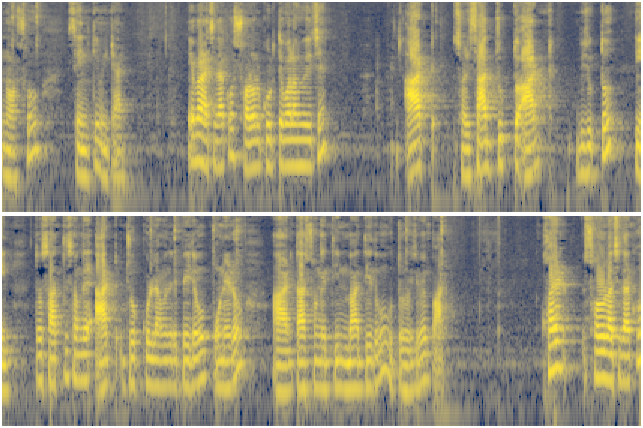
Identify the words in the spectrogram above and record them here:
নশো সেন্টিমিটার। এবার আছে, দেখো, সরল করতে বলা হয়েছে। আট সরি সাত যুক্ত আট বিযুক্ত তিন। তো সাতের সঙ্গে আট যোগ করলে আমাদের পেয়ে যাব পনেরো, আর তার সঙ্গে তিন বাদ দিয়ে দেবো, উত্তর হয়ে যাবে বারো। ক্ষয়ের সরল আছে দেখো,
